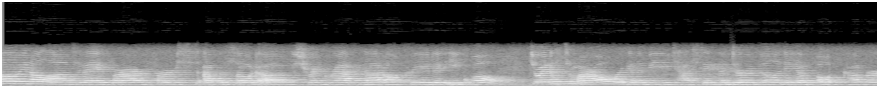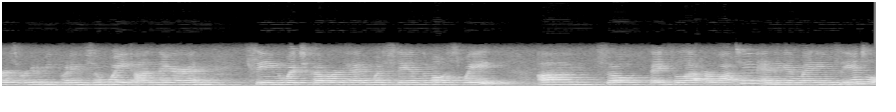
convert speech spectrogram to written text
Following along today for our first episode of Shrink Wrap, Not All Created Equal. Join us tomorrow. We're going to be testing the durability of both covers. We're going to be putting some weight on there and seeing which cover can withstand the most weight. Um, so thanks a lot for watching, and again, my name is Angela.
